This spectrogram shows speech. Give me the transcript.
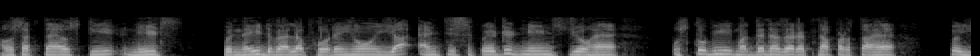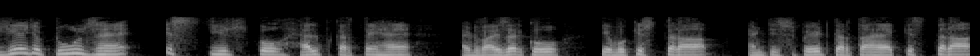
ہو سکتا ہے اس کی نیڈس کوئی نئی ڈیولپ ہو رہی ہوں یا اینٹیسپیٹڈ نیڈس جو ہیں، اس کو بھی مد نظر رکھنا پڑتا ہے۔ تو یہ جو ٹولز ہیں اس چیز کو ہیلپ کرتے ہیں ایڈوائزر کو کہ وہ کس طرح اینٹیسپیٹ کرتا ہے، کس طرح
